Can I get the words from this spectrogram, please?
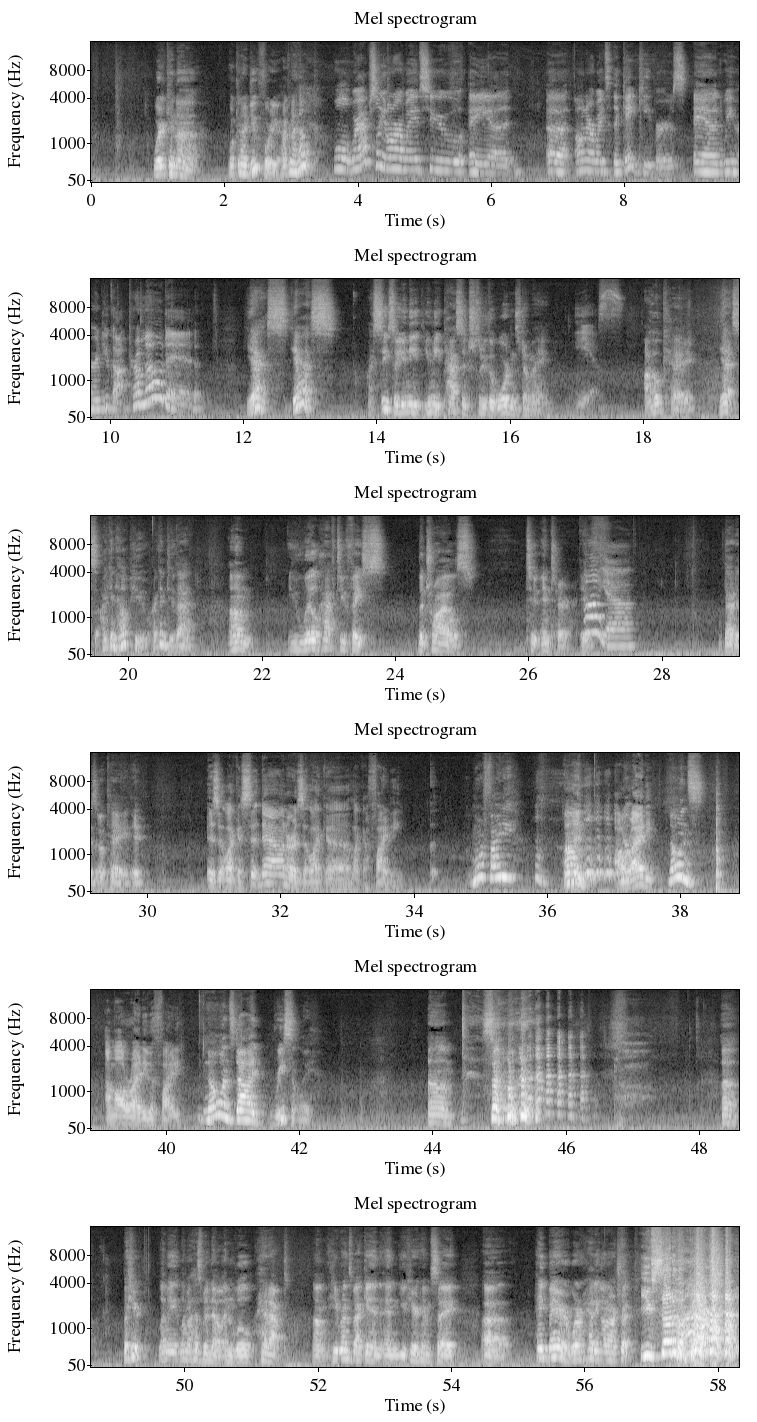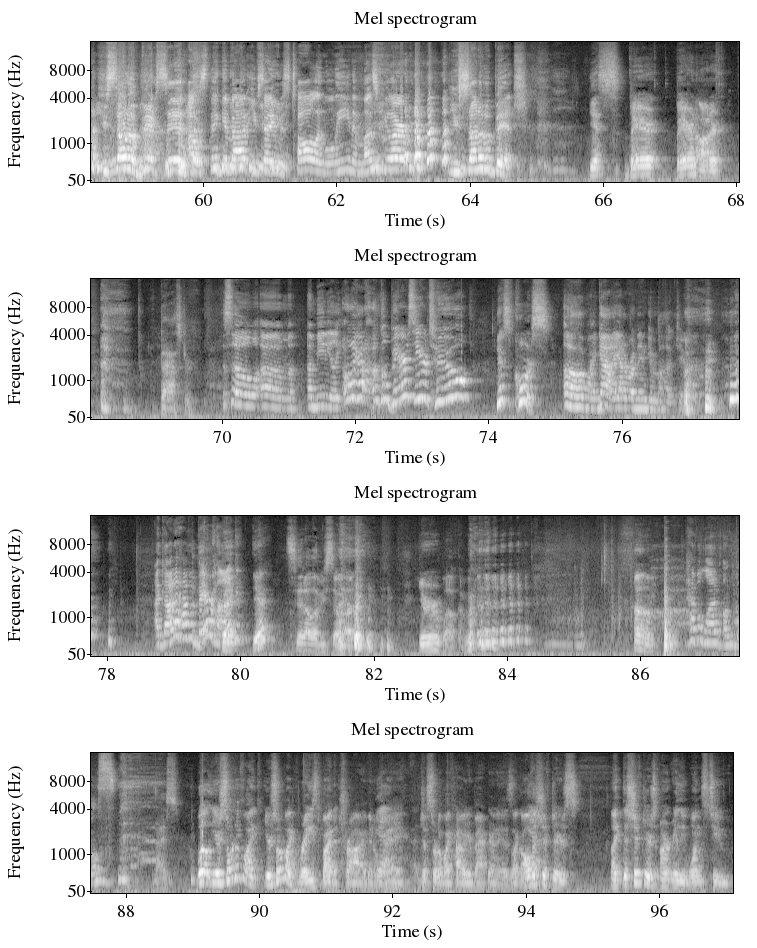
where can uh what can I do for you? How can I help? Well, we're actually on our way to a uh, uh, on our way to the gatekeepers, and we heard you got promoted. Yes, yes. I see. So you need you need passage through the warden's domain. Yes. Okay. Yes, I can help you. I can do that. Um, you will have to face the trials to enter. If Oh yeah. that is okay. It Is it like a sit down or is it like a like a fighty? more fighty. Um, Alrighty. no one's I'm alrighty with fighty. no one's died recently. Um, so. uh, but here, let me let my husband know, and we'll head out. Um, he runs back in, and you hear him say, uh, "Hey, Bear, we're heading on our trip." You son of a bitch! you son of a bitch, Sid! I was thinking about it. You said he was tall and lean and muscular. You son of a bitch! Yes, Bear, Bear, and Otter. Bastard. So um immediately, oh my god, Uncle Bear's here too. Yes, of course. Oh my god, I gotta run in and give him a hug too. I gotta have a bear hug. But- yeah, Sid, I love you so much. you're welcome. Um, have a lot of uncles. nice. well, you're sort of like you're sort of like raised by the tribe in a Yeah. way, just sort of like how your background is. Like all Yeah. the shifters, like the shifters aren't really ones to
